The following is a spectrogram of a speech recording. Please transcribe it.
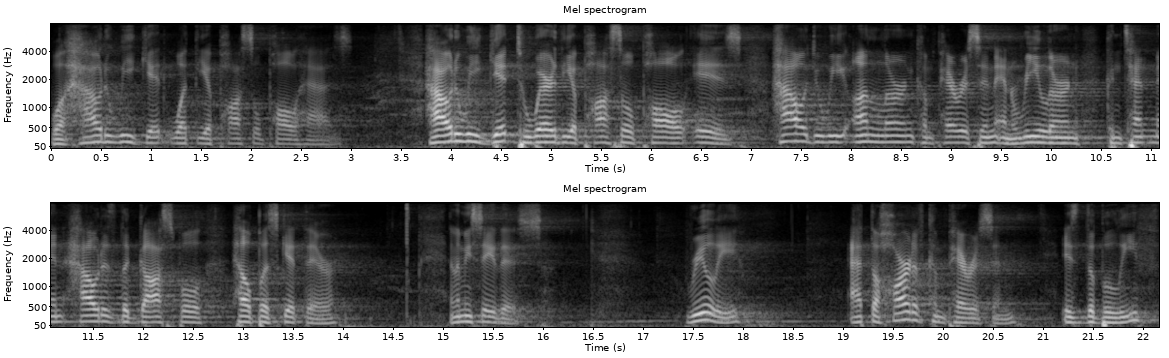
Well, how do we get what the Apostle Paul has? How do we get to where the Apostle Paul is? How do we unlearn comparison and relearn contentment? How does the gospel help us get there? And let me say this really, at the heart of comparison is the belief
